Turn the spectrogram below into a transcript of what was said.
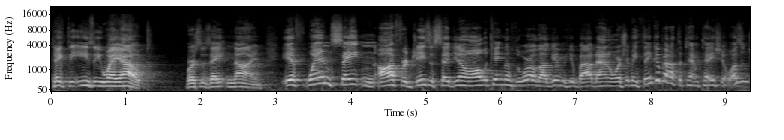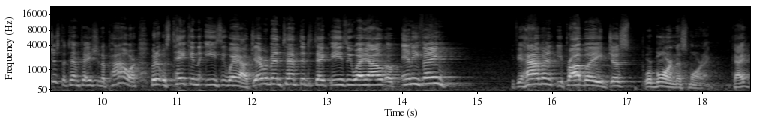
take the easy way out. Verses 8 and 9. If when Satan offered, Jesus said, You know, all the kingdoms of the world I'll give if you bow down and worship me. Think about the temptation. It wasn't just the temptation of power, but it was taking the easy way out. You ever been tempted to take the easy way out of anything? If you haven't, you probably just were born this morning, okay?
